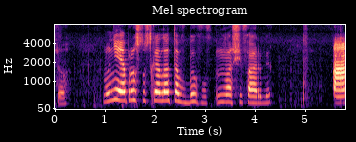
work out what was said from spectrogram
Все. Ну ні, я просто скелета вбив в нашій фермі. А,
